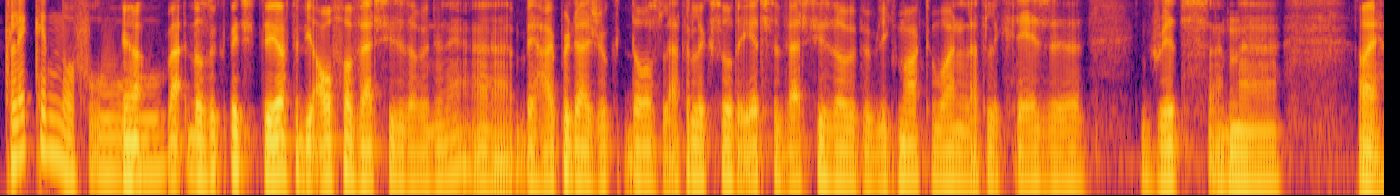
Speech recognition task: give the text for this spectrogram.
klikken? Of hoe... Ja, maar dat is ook een beetje theater, die alpha-versies dat we doen. Hè. Eh, bij Hyperdash ook, dat was letterlijk zo. De eerste versies dat we publiek maakten waren letterlijk grijze grids. En, eh, ah ja,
